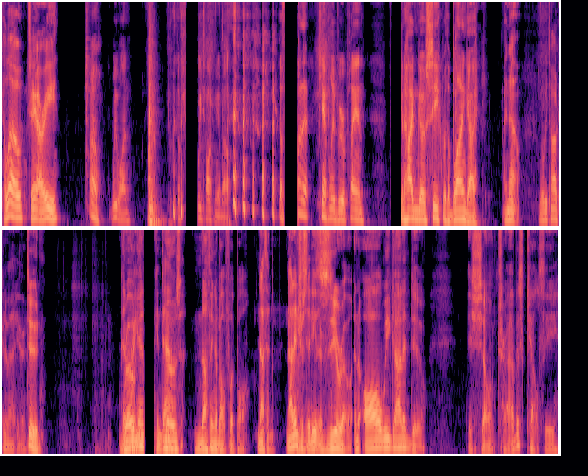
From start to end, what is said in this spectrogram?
Hello, JRE. Oh, we won. What the f- are we talking about? the f- Can't believe we were playing f***ing hide and go seek with a blind guy. I know. What are we talking about here? Dude, Gotta Rogan them fucking down. knows nothing about football. Nothing. Not interested either. Zero. And all we got to do is show him Travis Kelce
